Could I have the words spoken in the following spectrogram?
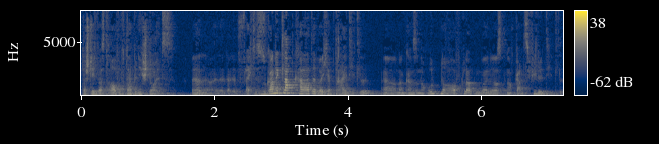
da steht was drauf, auf da bin ich stolz. Ja, vielleicht ist es sogar eine Klappkarte, weil ich habe drei Titel. Ja, und dann kannst du nach unten noch aufklappen, weil du hast noch ganz viele Titel.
